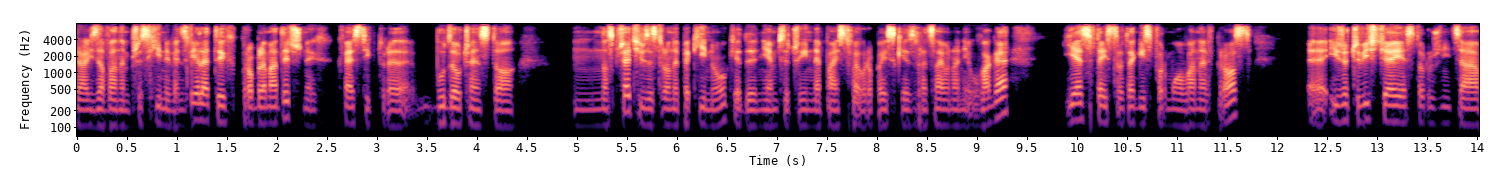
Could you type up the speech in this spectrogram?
realizowanym przez Chiny, więc wiele tych problematycznych kwestii, które budzą często mm, no, sprzeciw ze strony Pekinu, kiedy Niemcy czy inne państwa europejskie zwracają na nie uwagę, jest w tej strategii sformułowane wprost. E, I rzeczywiście jest to różnica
